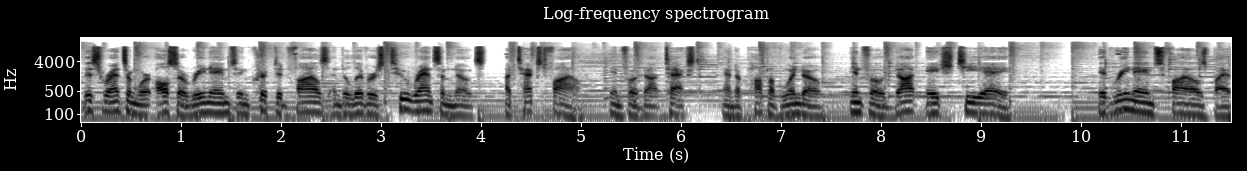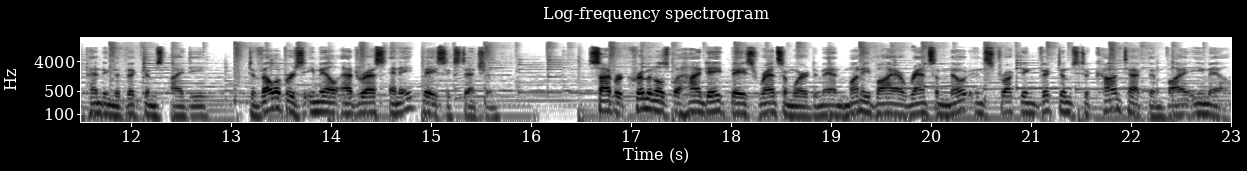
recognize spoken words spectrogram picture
This ransomware also renames encrypted files and delivers two ransom notes, a text file, info.txt, and a pop-up window, info.hta. It renames files by appending the victim's ID, developer's email address and 8base extension, Cyber criminals behind 8base ransomware demand money via ransom note instructing victims to contact them via email.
